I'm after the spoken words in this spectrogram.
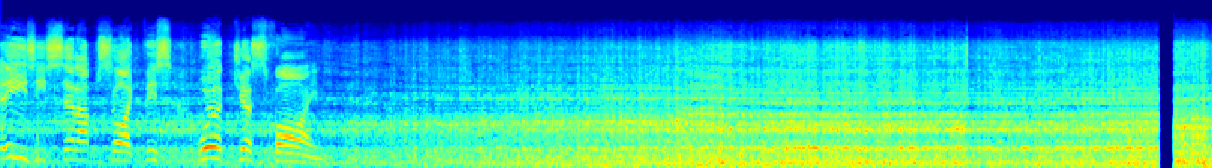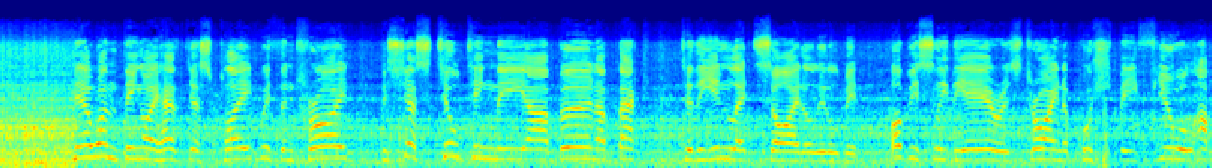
easy setups like this work just fine. Now one thing I have just played with and tried is just tilting the uh, burner back to the inlet side a little bit. Obviously the air is trying to push the fuel up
